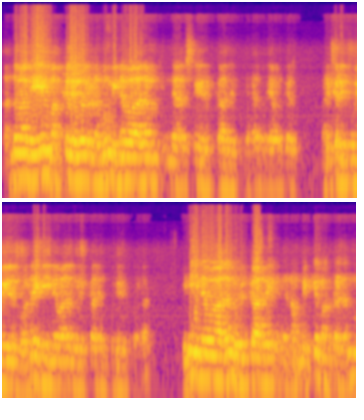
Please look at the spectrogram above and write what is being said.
அந்த வகையில் மக்கள் எல்லோரிடமும் இனவாதம் இந்த அரசு இருக்காது ஜனாதிபதி அவர்கள் அடிக்கடி கூறியது போல இனி இனவாதம் இருக்காது என்று கூறியது போல இனி இனவாதம் இருக்காது என்ற நம்பிக்கை மக்களிடம்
